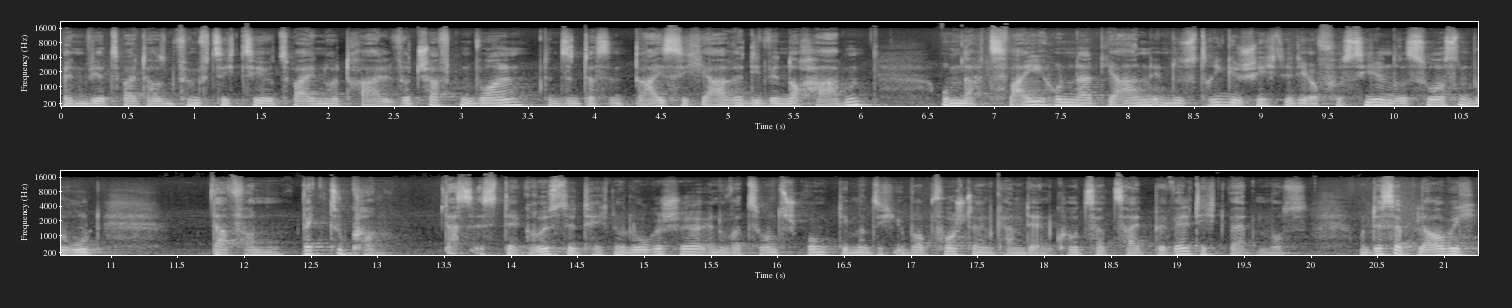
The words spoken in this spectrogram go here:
Wenn wir 2050 CO2-neutral wirtschaften wollen, dann sind das 30 Jahre, die wir noch haben, um nach 200 Jahren Industriegeschichte, die auf fossilen Ressourcen beruht, davon wegzukommen. Das ist der größte technologische Innovationssprung, den man sich überhaupt vorstellen kann, der in kurzer Zeit bewältigt werden muss. Und deshalb glaube ich,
